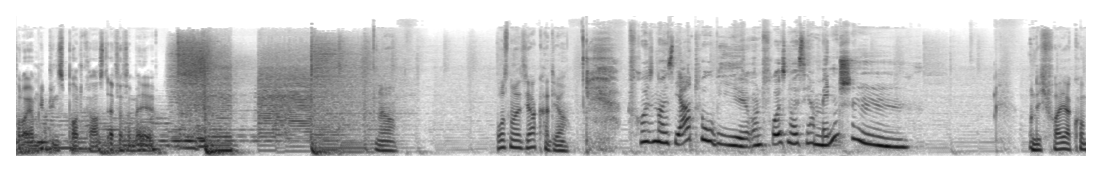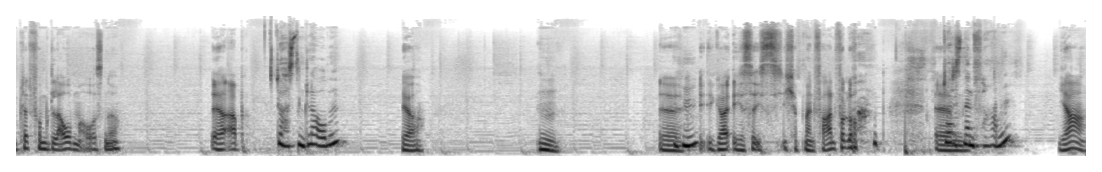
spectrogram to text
von eurem Lieblingspodcast FFML. Ja. Frohes neues Jahr, Katja. Frohes neues Jahr, Tobi. Und frohes neues Jahr, Menschen. Und ich fahre ja komplett vom Glauben aus, ne? Äh, ab. Du hast einen Glauben? Ja. Hm. Äh, Mhm. Egal, ich, ich, ich habe meinen Faden verloren. Du hattest Ähm, einen Faden? Ja.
